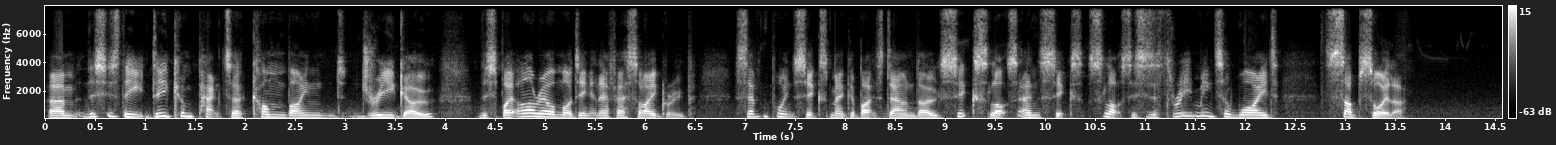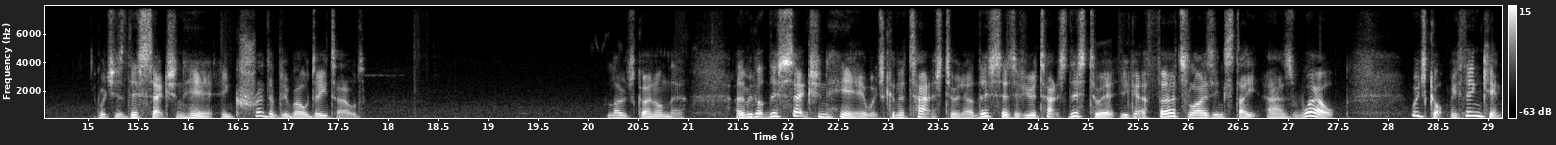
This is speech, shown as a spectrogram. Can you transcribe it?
Um, this is the Decompactor Combined Drigo. This is by RL Modding and FSI Group. 7.6 megabytes download, 6 slots and 6 slots. This is a 3 meter wide subsoiler, which is this section here. Incredibly well detailed loads going on there. And then we've got this section here which can attach to it. Now this says if you attach this to it, you get a fertilizing state as well, which got me thinking.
